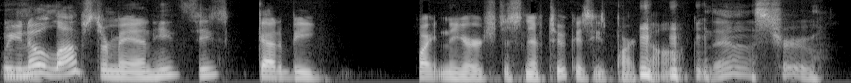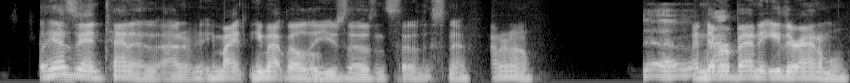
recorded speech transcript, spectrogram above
Well, you know, Lobster Man, he's he's got to be fighting the urge to sniff too because he's part dog. Yeah, that's true. Well, he has the antenna. I don't, he might. He might be able to use those instead of the sniff. I don't know. Uh, I've never Ralph, been to either animal.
